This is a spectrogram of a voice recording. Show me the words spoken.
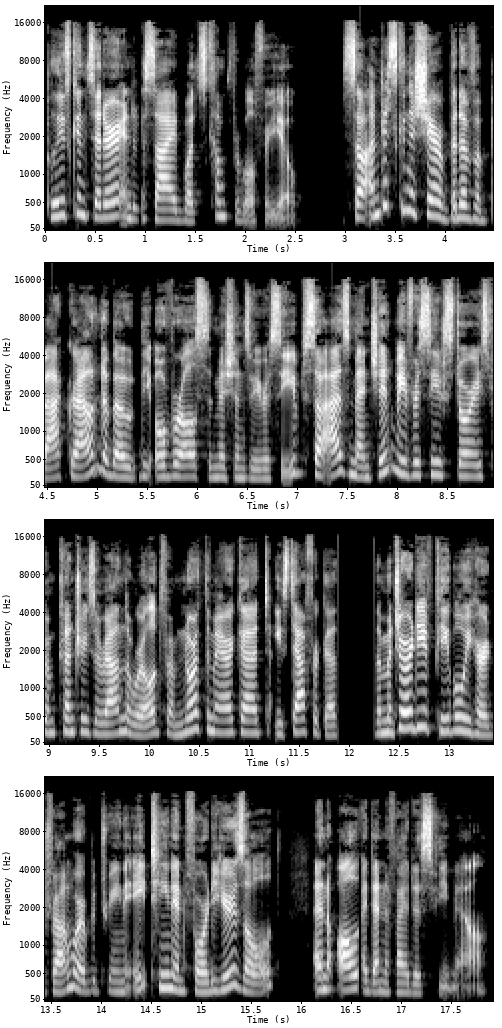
Please consider and decide what's comfortable for you. So I'm just going to share a bit of a background about the overall submissions we received. So as mentioned, we've received stories from countries around the world, from North America to East Africa. The majority of people we heard from were between 18 and 40 years old and all identified as female.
